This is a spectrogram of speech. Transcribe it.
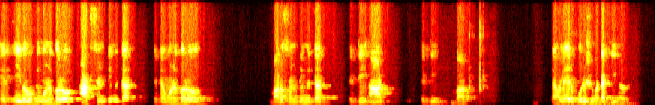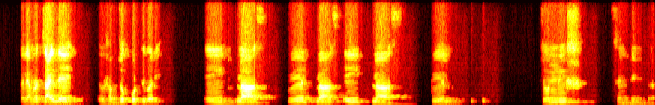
এর এই বাহুটি মনে করো আট সেন্টিমিটার, এটা মনে করো বারো সেন্টিমিটার, এটি আট, এটি বারো। তাহলে এর পরিসীমাটা কি হবে? তাহলে আমরা চাইলে এগুলো সব যোগ করতে পারি। Eight plus twelve plus eight plus twelve চল্লিশ সেন্টিমিটার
